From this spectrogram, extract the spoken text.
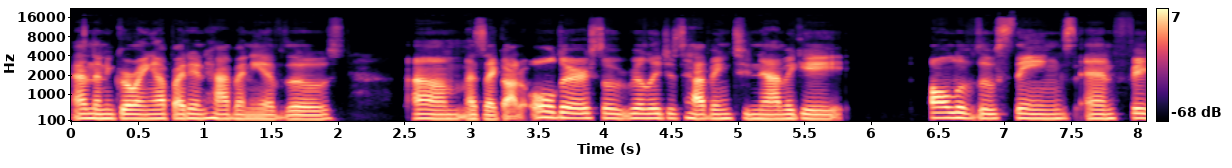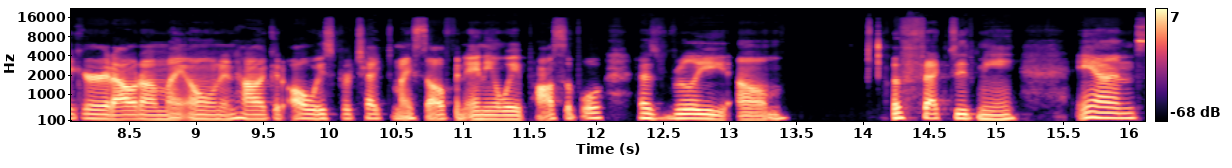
And then growing up, I didn't have any of those um, as I got older. So, really, just having to navigate all of those things and figure it out on my own and how I could always protect myself in any way possible has really um, affected me. And,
